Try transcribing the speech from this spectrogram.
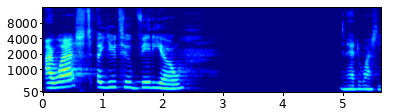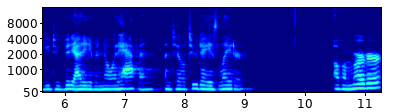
I watched a YouTube video, and I had to watch the YouTube video. I didn't even know it happened until two days later of a murder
